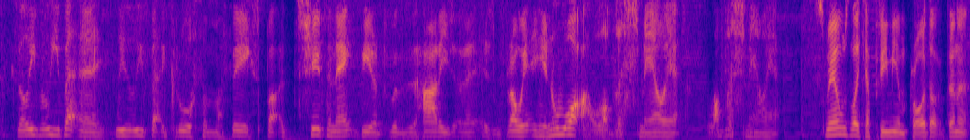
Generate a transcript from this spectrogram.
because I leave a wee bit of leave a wee bit of growth on my face, but I shave the neck beard with the Harry's, and it is brilliant. And you know what? I love the smell of it. Love the smell of it. Smells like a premium product, doesn't it?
